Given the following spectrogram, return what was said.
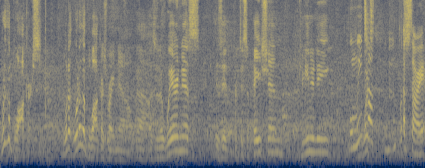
what are the blockers? What are, what are the blockers right now? Uh, is it awareness? Is it participation? Community? When we What's- talk, mhm. I'm sorry.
